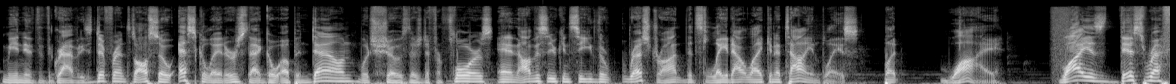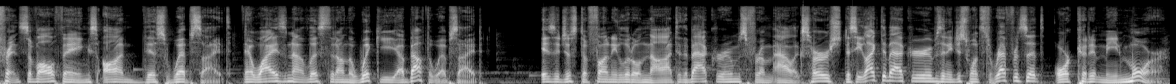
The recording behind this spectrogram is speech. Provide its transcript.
meaning that the gravity is different. There's also escalators that go up and down, which shows there's different floors. And obviously you can see the restaurant that's laid out like an Italian place. But why? Why is this reference of all things on this website? And why is it not listed on the wiki about the website? Is it just a funny little nod to the backrooms from Alex Hirsch? Does he like the backrooms and he just wants to reference it? Or could it mean more?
